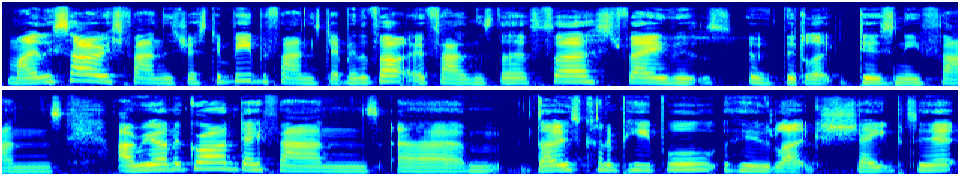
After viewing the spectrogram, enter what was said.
Miley Cyrus fans, Justin Bieber fans, Demi Lovato fans, the first favors of the like Disney fans, Ariana Grande fans, um, those kind of people who like shaped it.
